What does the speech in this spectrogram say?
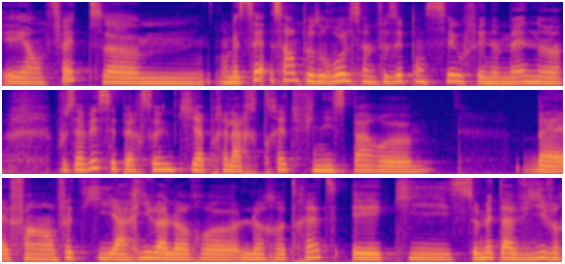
Et en fait, ben, c'est un peu drôle, ça me faisait penser au phénomène, vous savez, ces personnes qui après la retraite finissent par ben, en fait, qui arrivent à leur, euh, leur retraite et qui se mettent à vivre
